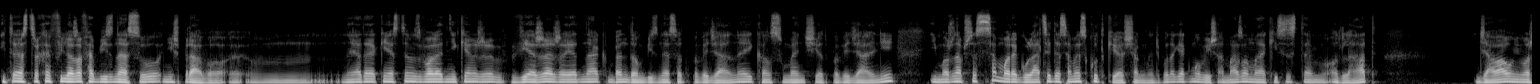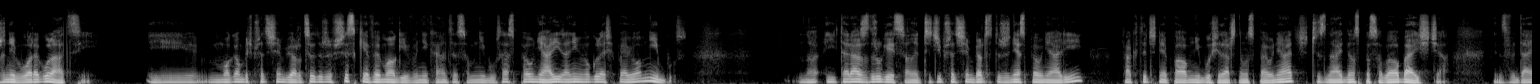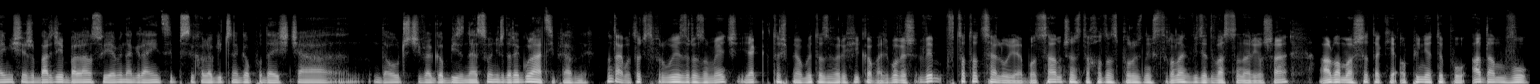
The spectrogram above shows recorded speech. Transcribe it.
I to jest trochę filozofia biznesu niż prawo. No ja tak nie jestem zwolennikiem, że wierzę, że jednak będą biznesy odpowiedzialne i konsumenci odpowiedzialni i można przez samoregulację te same skutki osiągnąć, bo tak jak mówisz, Amazon ma jakiś system od lat, działał mimo, że nie było regulacji. I mogą być przedsiębiorcy, którzy wszystkie wymogi wynikające z omnibusa spełniali, zanim w ogóle się pojawił omnibus. No i teraz z drugiej strony, czy ci przedsiębiorcy, którzy nie spełniali, faktycznie po omnibusie zaczną spełniać, czy znajdą sposoby obejścia. Więc wydaje mi się, że bardziej balansujemy na granicy psychologicznego podejścia do uczciwego biznesu niż do regulacji prawnych. No tak, bo to spróbuję zrozumieć, jak ktoś miałby to zweryfikować, bo wiesz, wiem w co to celuje, bo sam często chodząc po różnych stronach widzę dwa scenariusze, albo masz takie opinie typu Adam W.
